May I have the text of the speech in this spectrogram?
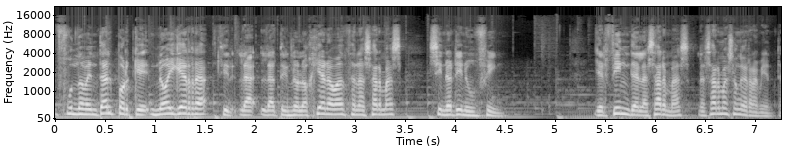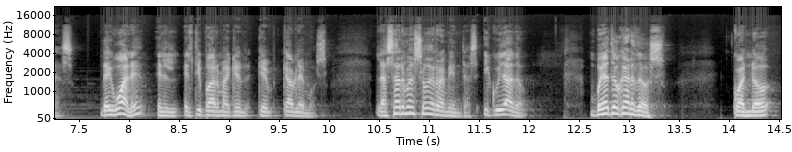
fundamental porque no hay guerra. Es decir, la, la tecnología no avanza en las armas si no tiene un fin. y el fin de las armas, las armas son herramientas. Da igual, ¿eh? El, el tipo de arma que, que- que hablemos. Las armas son herramientas. Y cuidado, voy a tocar dos. Cuando,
